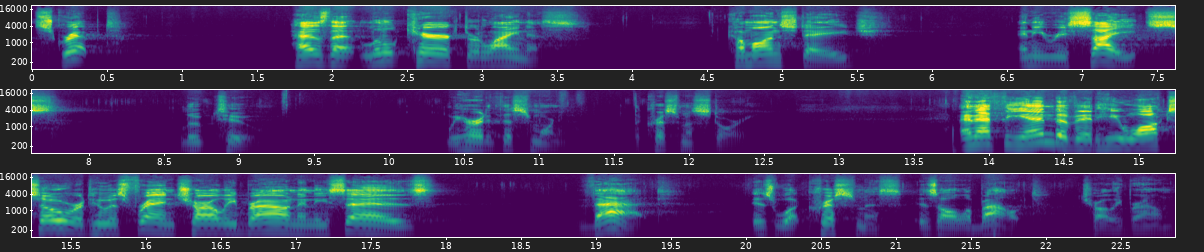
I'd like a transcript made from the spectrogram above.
script has that little character, Linus, come on stage and he recites Luke 2. We heard it this morning, the Christmas story. And at the end of it, he walks over to his friend Charlie Brown and he says, That is what Christmas is all about, Charlie Brown.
